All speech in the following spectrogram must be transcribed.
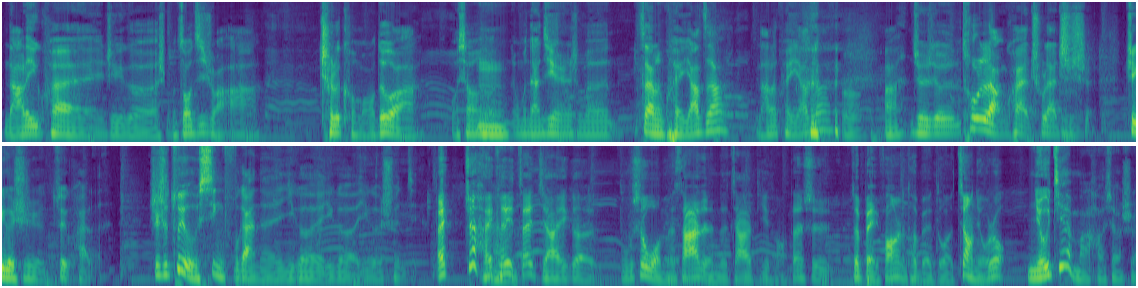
拿了一块这个什么糟鸡爪啊，吃了口毛豆啊，我像嗯。我们南京人什么蘸了块鸭子啊，拿了块鸭子啊，嗯，啊，就就偷了两块出来吃吃，这个是最快乐的，这是最有幸福感的一个一个一个瞬间。哎，这还可以再加一个，不是我们仨人的家的地方，但是在北方人特别多，酱牛肉、牛腱吧，好像是。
